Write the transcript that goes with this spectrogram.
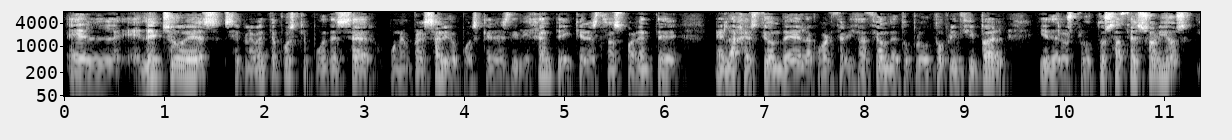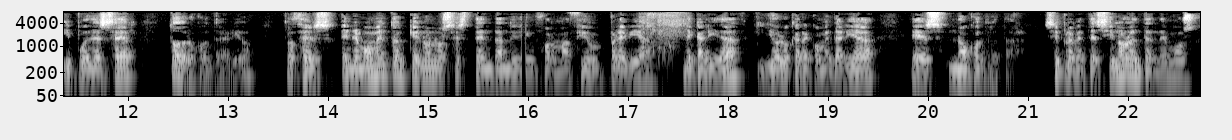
El, el, hecho es simplemente pues que puedes ser un empresario pues que eres diligente y que eres transparente en la gestión de la comercialización de tu producto principal y de los productos accesorios y puedes ser todo lo contrario. Entonces, en el momento en que no nos estén dando información previa de calidad, yo lo que recomendaría es no contratar. Simplemente, si no lo entendemos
